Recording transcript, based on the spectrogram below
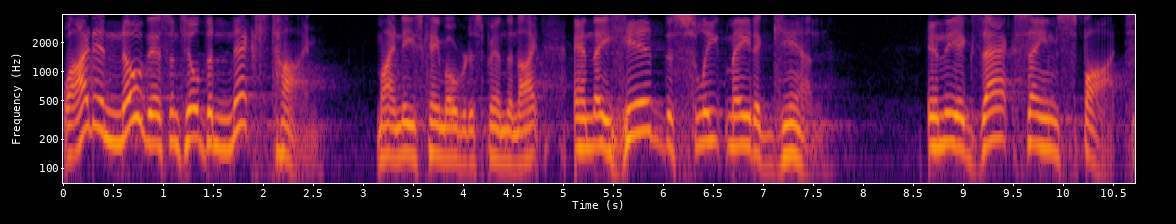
Well, I didn't know this until the next time my niece came over to spend the night, and they hid the sleep mate again in the exact same spot.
